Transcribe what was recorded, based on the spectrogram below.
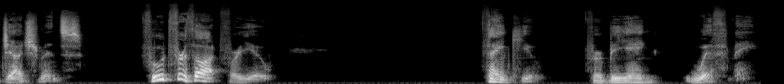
judgments? Food for thought for you. Thank you for being with me.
